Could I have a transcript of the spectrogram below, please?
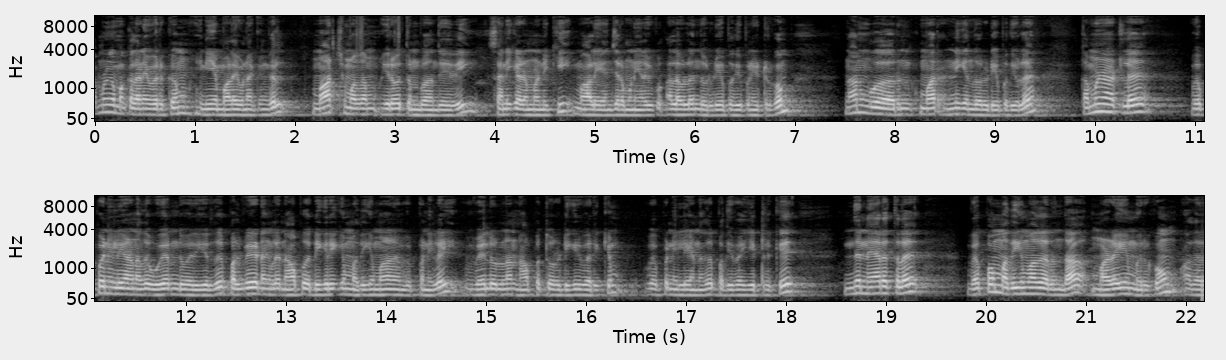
தமிழக மக்கள் அனைவருக்கும் இனிய மாலை வணக்கங்கள். மார்ச் மாதம் இருபத்தொன்பதாம் தேதி சனிக்கிழமை அன்னைக்கு மாலை அஞ்சரை மணி அளவு அளவில் இந்த ஒரு வீடியோ பதிவு பண்ணிகிட்ருக்கோம் இருக்கோம். நான் உங்கள் அருண்குமார். இன்றைக்கி இந்த ஒரு வீடியோ பதிவில் தமிழ்நாட்டில் வெப்பநிலையானது உயர்ந்து வருகிறது. பல்வேறு இடங்களில் நாற்பது டிகிரிக்கும் அதிகமான வெப்பநிலை. வேலூர்லாம் நாற்பத்தோரு டிகிரி வரைக்கும் வெப்பநிலையானது பதிவாகிட்டு இருக்கு. இந்த நேரத்தில் வெப்பம் அதிகமாக இருந்தால் மழையும் இருக்கும். அதை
